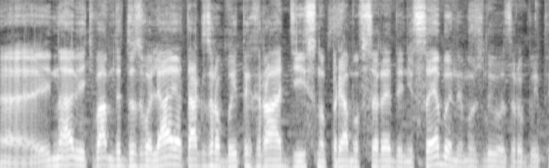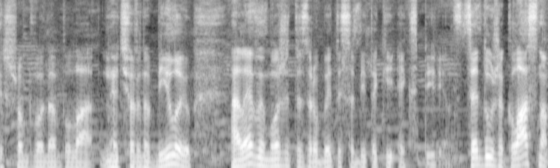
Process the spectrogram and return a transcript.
Е, і навіть вам не дозволяє так зробити гра дійсно прямо всередині себе. Неможливо зробити, щоб вона була не чорно-білою. Але ви можете зробити собі такий експірієнс. Це дуже класно.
